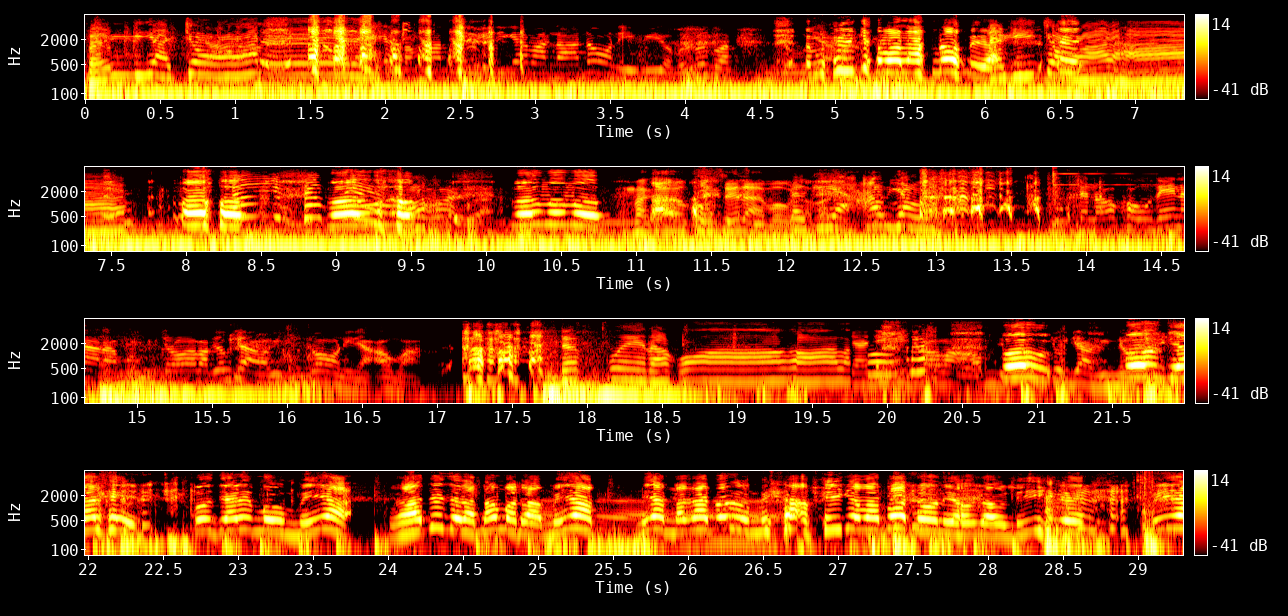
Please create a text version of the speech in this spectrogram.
베이야 쪼아레 베이게 말라노니 비로 물론 베이게 말라노니 야기 쪼아라 မလာတော့နေတတာကြီးကြော်လာတာဘောဘောဘောဘောဘောမကောခုံးစင်းလာမဟုတ်တလားကြီးအောက်ရောက်လာကျွန်တော်ခုံစင်းလာတာမဟုတ်ကျွန်တော်ကပြုတ်ချပါပြီတော့နေတာအောက်မှာတဲ့ပွင့်တာကွာကြံကြည့်ပြီးတော့မှအောင်ဘောပြုတ်ကြပြီဘောနော်ကြရတယ်ဘောကြရတယ်မို့မင်းကငါပြစ်ကြတာတော့မှတာမင်းကမင်းကမကတော့လို့မင်းကအဖေကမတော့တော့နေအောင်တော့လီးပဲမင်းက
